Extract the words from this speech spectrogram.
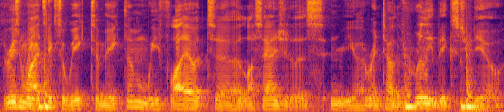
the reason why it takes a week to make them, we fly out to Los Angeles and we uh, rent out this really big studio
